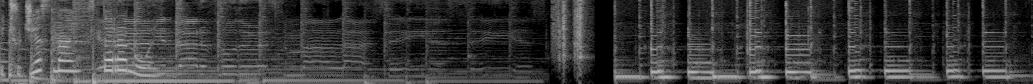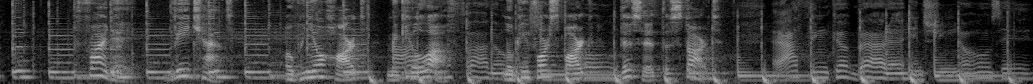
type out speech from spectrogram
и чудесной стороной. Friday, VChat. Open your heart, make you laugh. Looking for a spark? This is the start. I think about her and she knows it.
